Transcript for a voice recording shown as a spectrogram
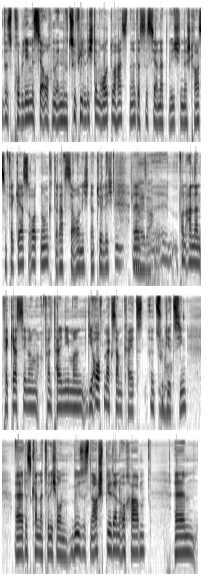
Das Problem ist ja auch, wenn du zu viel Licht im Auto hast, ne, das ist ja natürlich eine Straßenverkehrsordnung, da darfst du ja auch nicht natürlich äh, Leider. äh, von anderen Verkehrsteilnehmern die Aufmerksamkeit äh, zu Genau. dir ziehen. Äh, das kann natürlich auch ein böses Nachspiel dann auch haben. Ähm,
